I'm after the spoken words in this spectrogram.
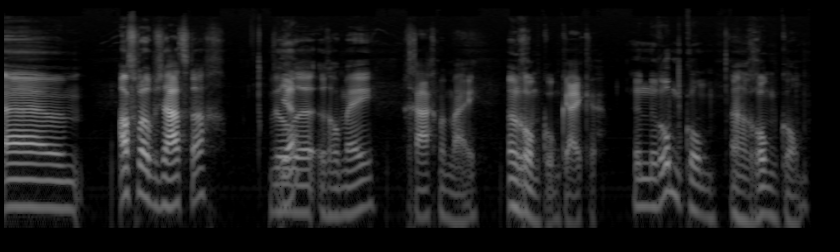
Ehm, afgelopen zaterdag wilde Romee graag met mij een romcom kijken. Een romcom. Een romcom.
